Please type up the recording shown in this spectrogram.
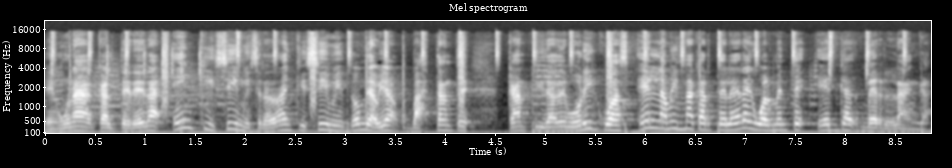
en una carterera en Kissimmee, celebrada en Kissimmee, donde había bastante cantidad de boricuas. En la misma cartelera, igualmente Edgar Berlanga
